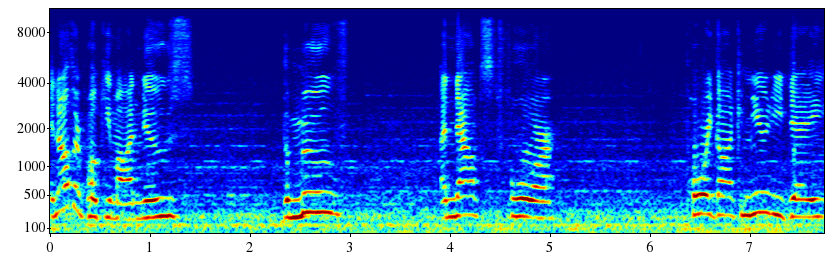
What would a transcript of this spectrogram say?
In other Pokemon news, the move announced for Porygon Community Day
